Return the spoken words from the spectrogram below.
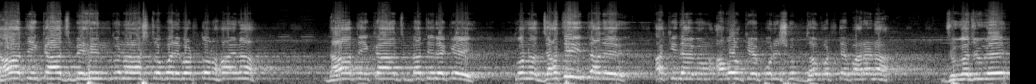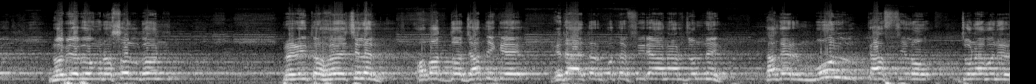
দাওয়াতি কাজবিহীন কোনো রাষ্ট্র পরিবর্তন হয় না। দাওয়াতি কাজ ব্যতি রেখে কোনো জাতি তাদের আকিদা এবং আমলকে পরিশুদ্ধ করতে পারে না। যুগে যুগে নবী এবং রসলগণ প্রেরিত হয়েছিলেন অবাধ্য জাতিকে হৃদায়তের পথে ফিরে আনার জন্যে। তাদের মূল কাজ ছিল জনগণের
